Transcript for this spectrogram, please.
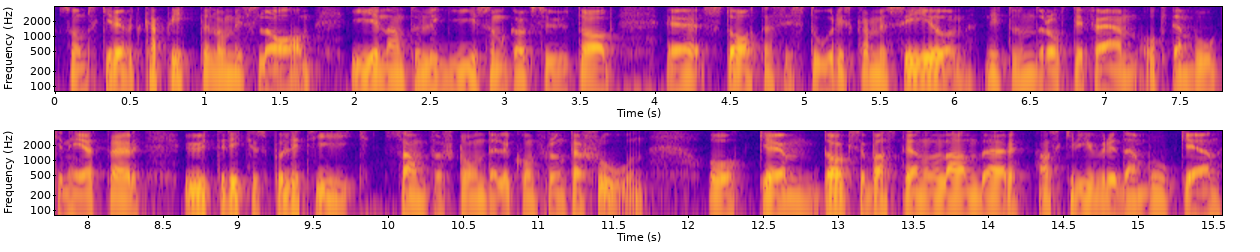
som skrev ett kapitel om islam i en antologi som gavs ut av eh, Statens historiska museum 1985 och den boken heter Utrikespolitik, samförstånd eller konfrontation. Och eh, Dag Sebastian Alander, han skriver i den boken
